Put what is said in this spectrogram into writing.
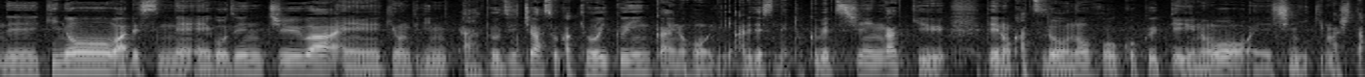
で、昨日はですね、え、午前中は、えー、基本的に、あ、午前中はそうか、教育委員会の方に、あれですね、特別支援学級での活動の報告っていうのを、えー、しに行きました。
